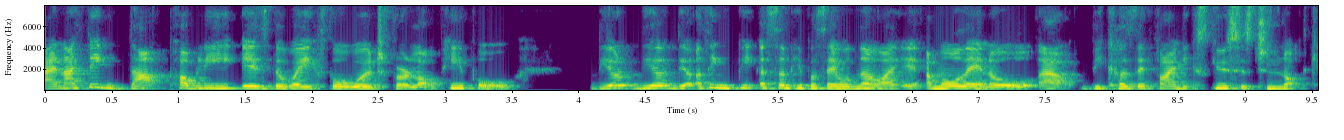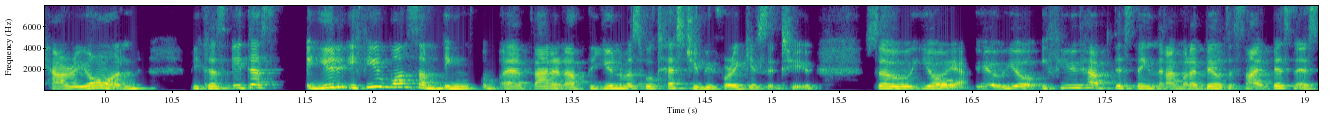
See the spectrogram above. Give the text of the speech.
And I think that probably is the way forward for a lot of people. The, the, the I think some people say, well, no, I, I'm all in or out because they find excuses to not carry on because it does. You, if you want something uh, bad enough, the universe will test you before it gives it to you. So you're, oh, yeah. you're, you're if you have this thing that I'm going to build a side business,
